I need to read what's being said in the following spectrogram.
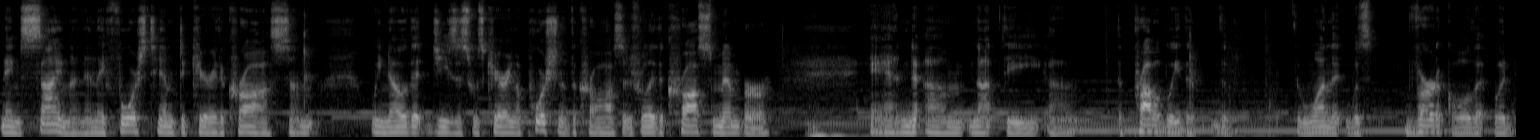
named Simon, and they forced him to carry the cross. Um, we know that Jesus was carrying a portion of the cross. It was really the cross member, and um, not the, uh, the probably the, the the one that was vertical that would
